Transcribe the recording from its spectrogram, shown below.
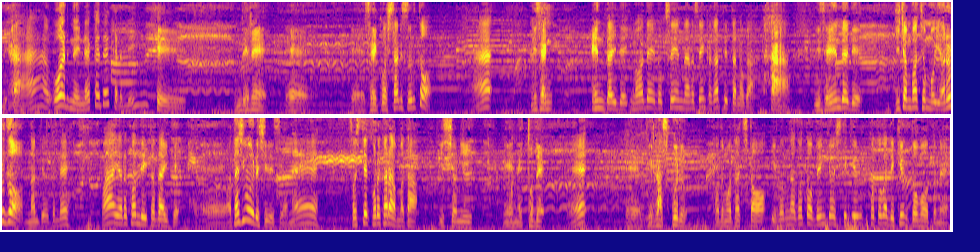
いやー終わりの田舎だからね。んでね、えーえー、成功したりすると、ね、2000円台で今まで6000円7000円かかってたのが2000円台でじいちゃんばあちゃんもやれるぞなんて言うとねまあ喜んでいただいて、えー、私も嬉しいですよね。そしてこれからまた一緒に、えー、ネットで、ねえー、ゲガスクール子供たちといろんなことを勉強していくことができると思うとね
